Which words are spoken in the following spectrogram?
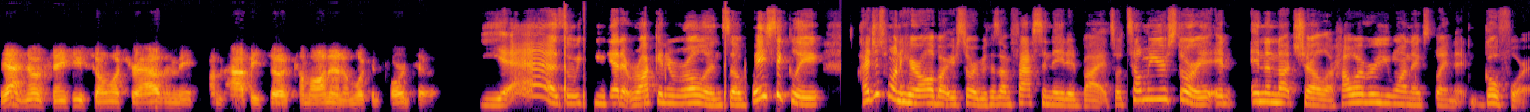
Yeah, no, thank you so much for having me. I'm happy to come on and I'm looking forward to it. Yeah, so we can get it rocking and rolling. So basically, I just want to hear all about your story because I'm fascinated by it. So tell me your story in in a nutshell or however you want to explain it. Go for it.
